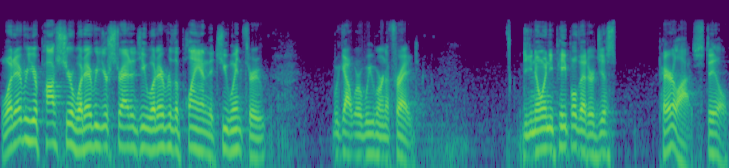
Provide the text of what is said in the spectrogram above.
Whatever your posture, whatever your strategy, whatever the plan that you went through, we got where we weren't afraid. Do you know any people that are just paralyzed still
